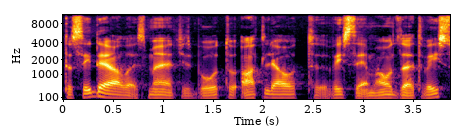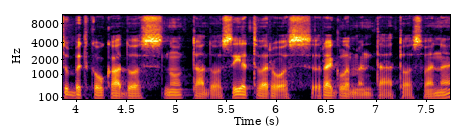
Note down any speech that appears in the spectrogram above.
tas ideālais mērķis būtu atļaut visiem audzēt visu, bet kaut kādos nu, tādos ietveros, reglamentētos, vai ne?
